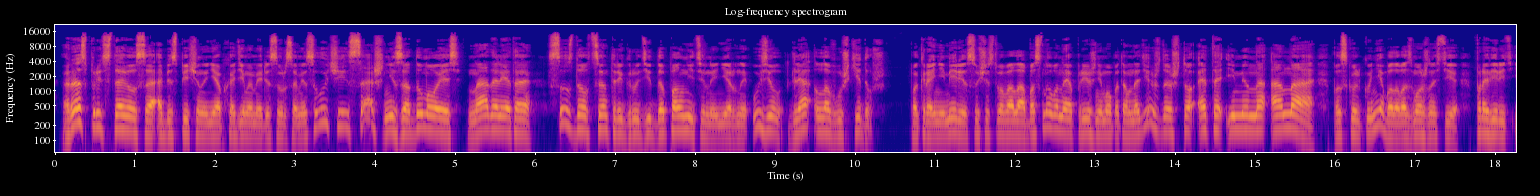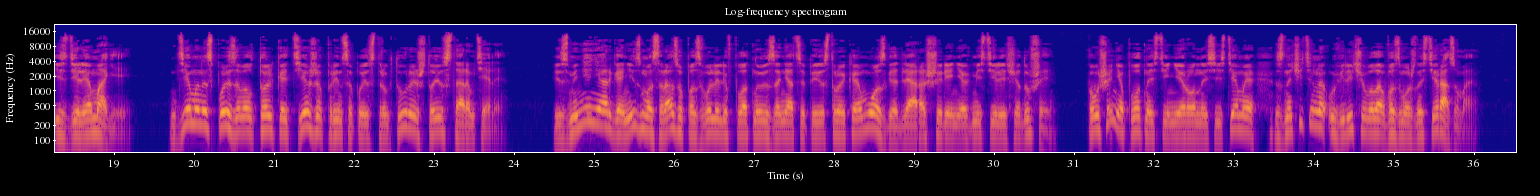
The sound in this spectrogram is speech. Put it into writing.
Раз представился обеспеченный необходимыми ресурсами случай, Саш, не задумываясь, надо ли это, создал в центре груди дополнительный нервный узел для ловушки душ. По крайней мере, существовала обоснованная прежним опытом надежда, что это именно она, поскольку не было возможности проверить изделие магии. Демон использовал только те же принципы и структуры, что и в старом теле. Изменения организма сразу позволили вплотную заняться перестройкой мозга для расширения вместилища души. Повышение плотности нейронной системы значительно увеличивало возможности разума.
